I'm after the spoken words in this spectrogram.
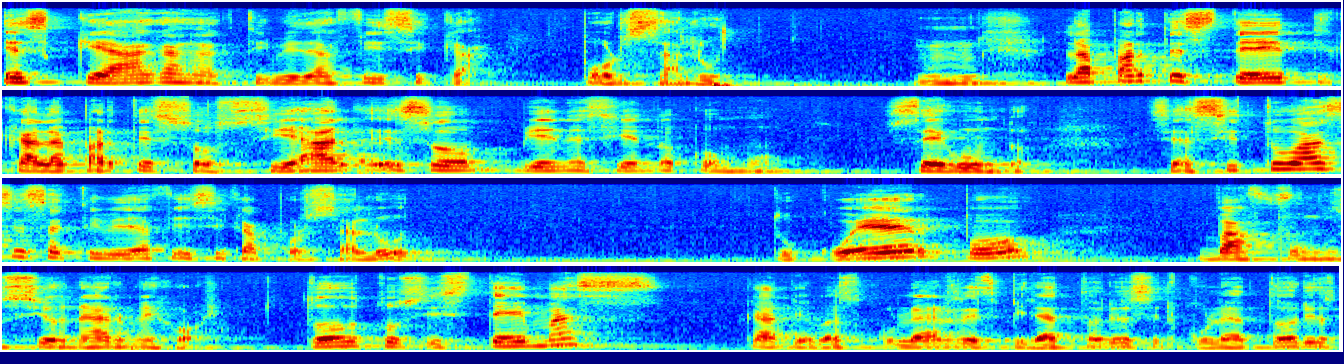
es que hagan actividad física por salud. La parte estética, la parte social, eso viene siendo como segundo. O sea, si tú haces actividad física por salud, tu cuerpo va a funcionar mejor. Todos tus sistemas cardiovascular, respiratorios, circulatorios,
